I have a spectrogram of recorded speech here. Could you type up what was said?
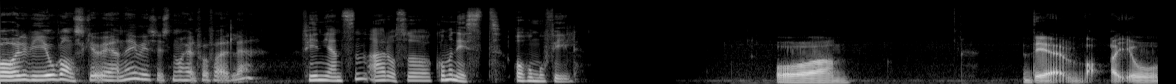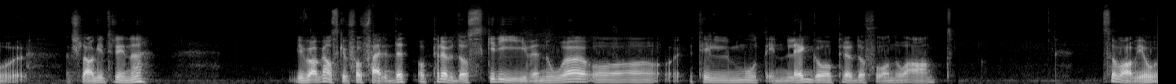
var vi jo ganske uenige. Vi syntes den var helt forferdelig. Finn Jensen er også kommunist og homofil. Og det var jo et slag i trynet. Vi var ganske forferdet og prøvde å skrive noe og, til motinnlegg og prøvde å få noe annet. Så var vi jo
